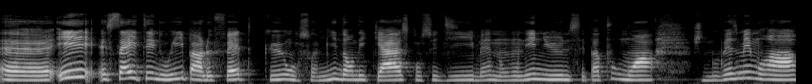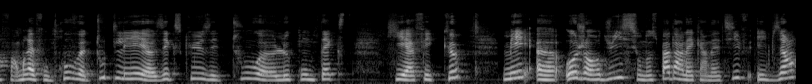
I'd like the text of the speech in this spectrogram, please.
Euh, et ça a été nourri par le fait qu'on soit mis dans des cases, qu'on se dit ben non, on est nul, c'est pas pour moi, j'ai une mauvaise mémoire. Enfin bref, on trouve toutes les euh, excuses et tout le contexte qui a fait que. Mais euh, aujourd'hui, si on n'ose pas parler avec un natif, eh bien,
